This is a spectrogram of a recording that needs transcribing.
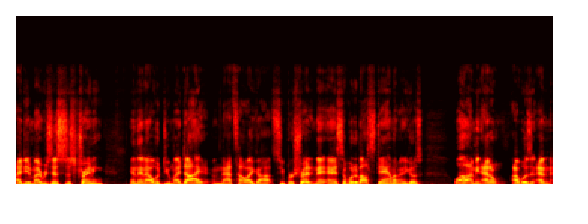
I did my resistance training, and then I would do my diet, and that's how I got super shredded. And I, and I said, what about stamina? And he goes, well, I mean, I don't, I wasn't, I didn't,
